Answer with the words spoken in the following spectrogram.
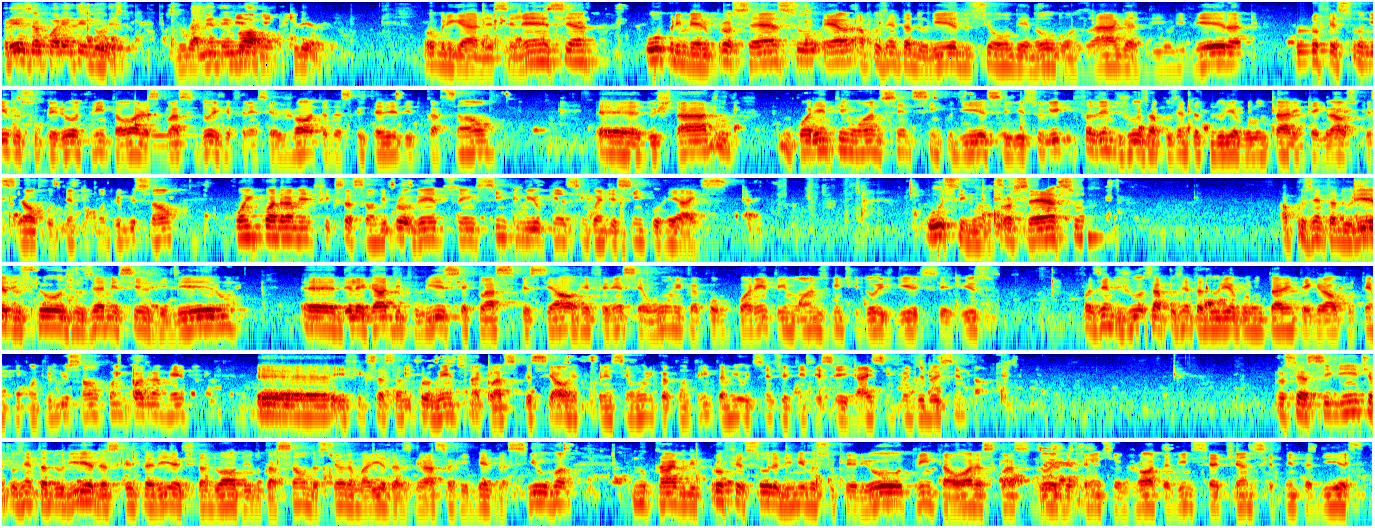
13 ao 42. Julgamento em bloco. Obrigado, Excelência. O primeiro processo é a aposentadoria do senhor Aldenor Gonzaga de Oliveira, professor nível superior, 30 horas, classe 2, referência J, da Secretaria de Educação é, do Estado, com 41 anos, 105 dias de serviço líquido, fazendo jus à aposentadoria voluntária integral especial por tempo de contribuição, com enquadramento e fixação de proventos em R$ 5.555. O segundo processo aposentadoria do senhor José Messias Ribeiro, é, delegado de polícia, classe especial, referência única, com 41 anos, 22 dias de serviço, fazendo jus à aposentadoria voluntária integral por tempo de contribuição, com enquadramento é, e fixação de proventos na classe especial, referência única, com R$ 30.886,52. Processo seguinte, aposentadoria da Secretaria Estadual de Educação da senhora Maria das Graças Ribeiro da Silva, no cargo de professora de nível superior, 30 horas, classe 2, referência J, 27 anos, 70 dias,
